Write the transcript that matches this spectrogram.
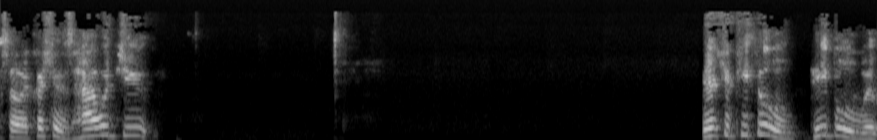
so my question is, how would you? There can people people with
